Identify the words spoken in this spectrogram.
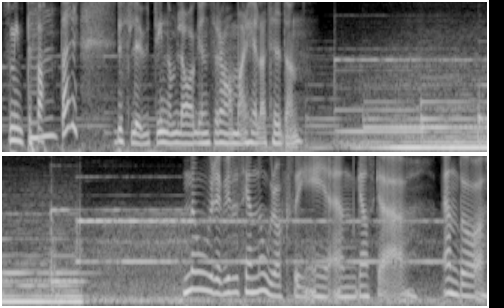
Som inte Mm. fattar beslut inom lagens ramar hela tiden. Nor, vi vill se Nor också i en ganska ändå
